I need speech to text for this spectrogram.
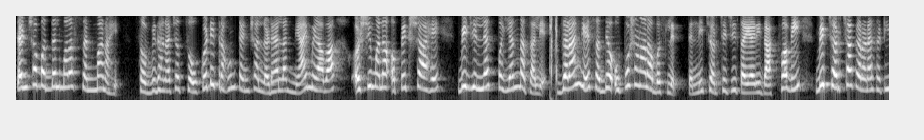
त्यांच्याबद्दल मला सन्मान आहे. संविधानाच्या चौकटीत राहून त्यांच्या लढ्याला न्याय मिळावा अशी मला अपेक्षा आहे. मी जिल्ह्यात पहिल्यांदाच आली आहे. जरांगे सध्या उपोषणाला बसलेत. त्यांनी चर्चेची तयारी दाखवावी. मी चर्चा करण्यासाठी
